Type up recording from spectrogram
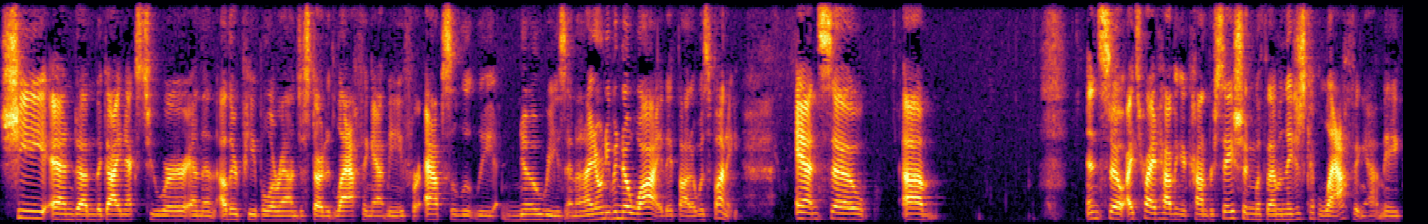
she and um, the guy next to her and then other people around just started laughing at me for absolutely no reason and i don't even know why they thought it was funny. And so um, and so i tried having a conversation with them and they just kept laughing at me.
